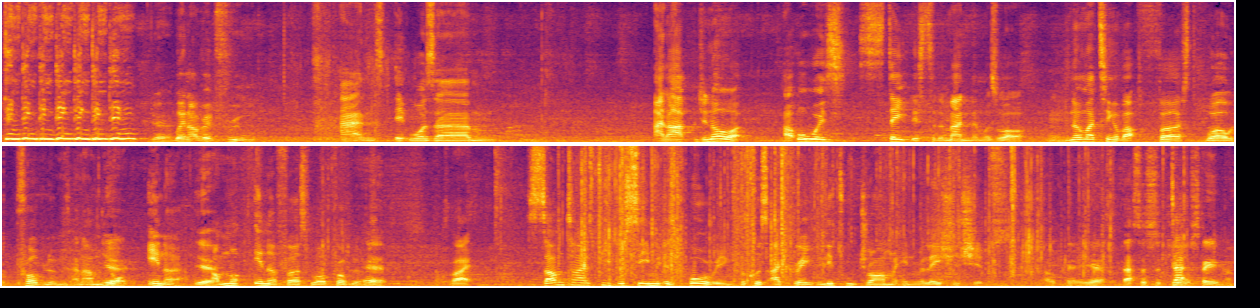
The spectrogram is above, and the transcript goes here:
ding, ding, ding, ding, ding, ding, ding Yeah. when I read through, and it was, um, and I, do you know what? I always state this to the man them as well. You know my thing about first world problems, and I'm Hmm. Yeah. not in a, Yeah. I'm not in a first world problem. Yeah. Right. Sometimes people see me as boring because I create little drama in relationships. Okay. Yeah. That's a secure That- statement.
